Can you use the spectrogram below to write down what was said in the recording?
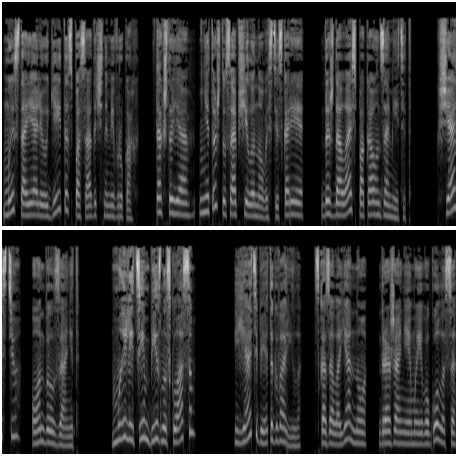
Мы стояли у гейта с посадочными в руках. Так что я не то что сообщила новости, скорее дождалась, пока он заметит. К счастью, он был занят. «Мы летим бизнес-классом?» «Я тебе это говорила», — сказала я, но дрожание моего голоса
